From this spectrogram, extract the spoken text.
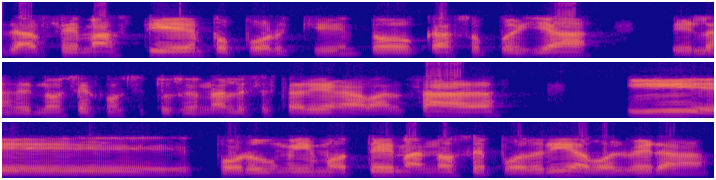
darse más tiempo porque en todo caso, pues ya eh, las denuncias constitucionales estarían avanzadas y por un mismo tema no se podría volver a,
